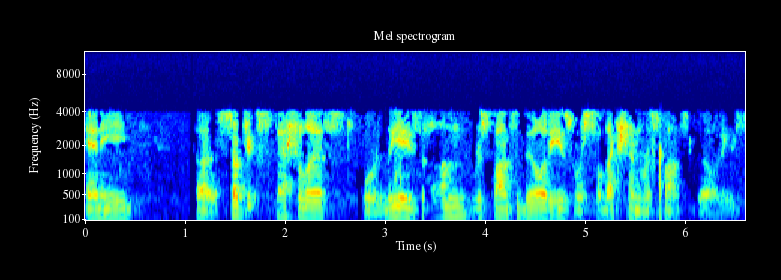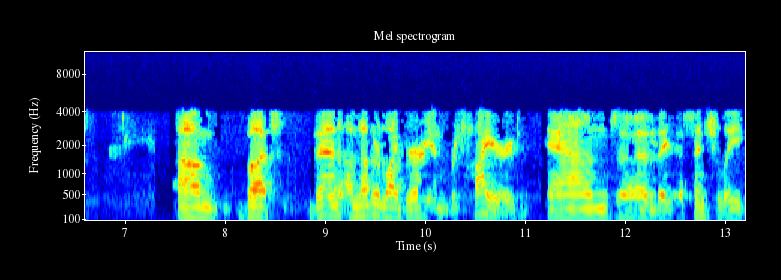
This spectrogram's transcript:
any uh, subject specialist or liaison responsibilities or selection responsibilities. Um, but then another librarian retired, and uh, they essentially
